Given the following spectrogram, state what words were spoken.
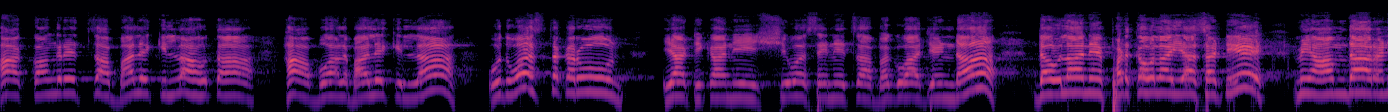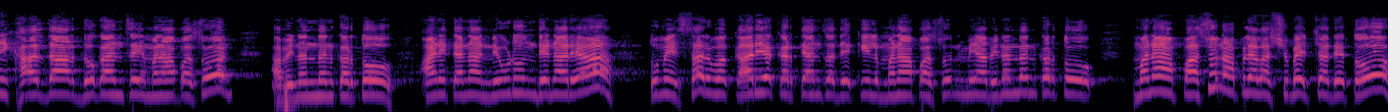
हा काँग्रेसचा बाले किल्ला होता. हा बाल बाले किल्ला उद्ध्वस्त करून या ठिकाणी शिवसेनेचा भगवा झेंडा डौलाने फडकवला. यासाठी मी आमदार आणि खासदार दोघांचे मनापासून अभिनंदन करतो आणि त्यांना निवडून देणाऱ्या तुम्ही सर्व कार्यकर्त्यांचं देखील मनापासून मी अभिनंदन करतो. मनापासून आपल्याला शुभेच्छा देतो.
